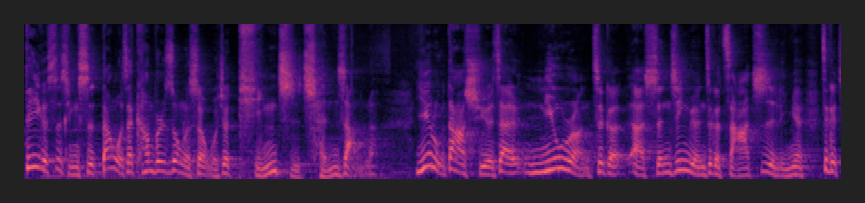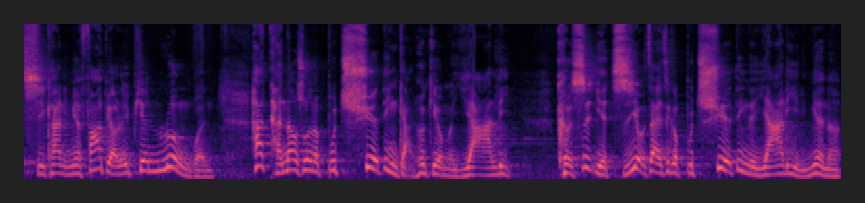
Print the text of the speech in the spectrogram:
第一个事情是，当我在 comfort zone 的时候，我就停止成长了。耶鲁大学在《Neuron》这个呃神经元这个杂志里面，这个期刊里面发表了一篇论文，他谈到说呢，不确定感会给我们压力，可是也只有在这个不确定的压力里面呢，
